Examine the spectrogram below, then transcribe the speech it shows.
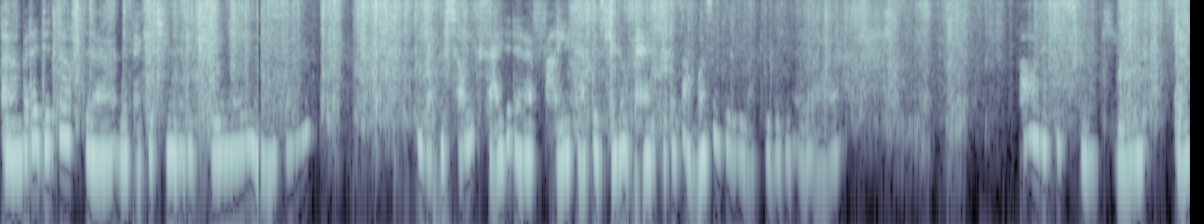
Um, but I did love the, the packaging that it came in. Yeah, I'm so excited that I finally got this little bag because I wasn't really lucky with it at all. Oh, this is so cute. It's like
